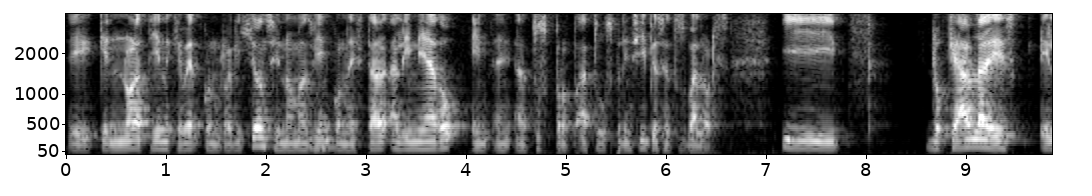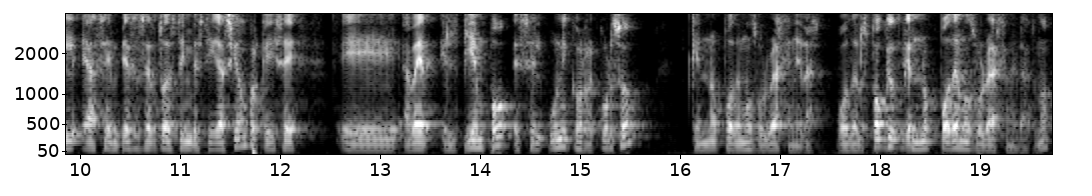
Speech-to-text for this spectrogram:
Eh, que no la tiene que ver con religión, sino más bien con estar alineado a, tus, a tus principios y a tus valores. Y lo que habla es, él hace, empieza a hacer toda esta investigación porque dice, eh, a ver, el tiempo es el único recurso que no podemos volver a generar, o de los pocos que no podemos volver a generar, ¿no?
